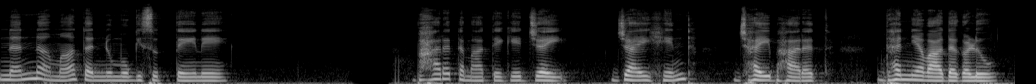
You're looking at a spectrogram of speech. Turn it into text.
ನನ್ನ ಮಾತನ್ನು ಮುಗಿಸುತ್ತೇನೆ. ಭಾರತ ಮಾತೆಗೆ ಜೈ. ಜೈ ಹಿಂದ್, ಜೈ ಭಾರತ್. ಧನ್ಯವಾದಗಳು.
